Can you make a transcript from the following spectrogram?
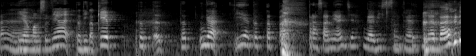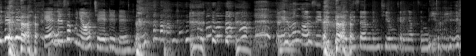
keringetan ya maksudnya Tetep. dikit. Tet- tet- nggak iya tetap perasaannya aja. Nggak bisa. Gitu. nggak tahu deh. Kayaknya Desa punya OCD deh. Emang OCD tidak bisa mencium keringat sendiri.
